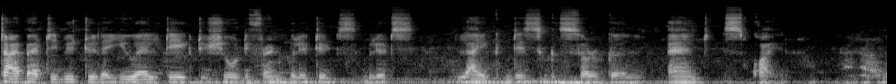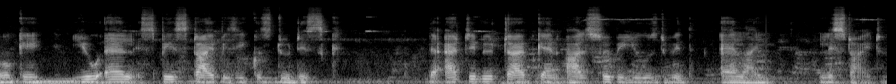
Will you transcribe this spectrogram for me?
Type attribute to the UL tag to show different bullets, bullets like disc, circle and square. Okay, UL space type is equals to disc. The attribute type can also be used with li list item.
